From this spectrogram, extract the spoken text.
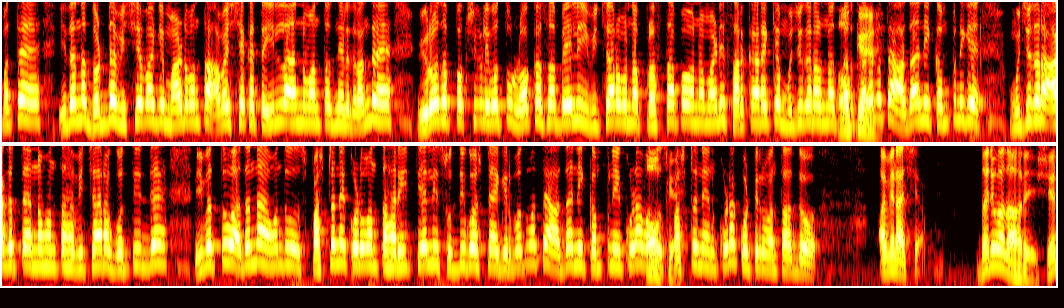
ಮತ್ತೆ ಇದನ್ನ ದೊಡ್ಡ ವಿಷಯವಾಗಿ ಮಾಡುವಂತ ಅವಶ್ಯಕತೆ ಇಲ್ಲ ಅನ್ನುವಂಥದ್ದು ಹೇಳಿದ್ರು. ಅಂದ್ರೆ ವಿರೋಧ ಪಕ್ಷಗಳು ಇವತ್ತು ಲೋಕಸಭೆಯಲ್ಲಿ ಈ ವಿಚಾರವನ್ನ ಪ್ರಸ್ತಾಪವನ್ನ ಮಾಡಿ ಸರ್ಕಾರಕ್ಕೆ ಮುಜುಗರವನ್ನ ತರ್ತಾರೆ. ಮತ್ತೆ ಅದಾನಿ ಕಂಪನಿಗೆ ಮುಜುಗರ ಆಗುತ್ತೆ ಅನ್ನುವಂತಹ ವಿಚಾರ ಗೊತ್ತಿದ್ದೆ. ಇವತ್ತು ಅದನ್ನ ಒಂದು ಸ್ಪಷ್ಟನೆ ಕೊಡುವಂತಹ ರೀತಿಯಲ್ಲಿ ಸುದ್ದಿಗೋಷ್ಠಿ ಆಗಿರ್ಬೋದು ಮತ್ತೆ ಅದಾನಿ ಕಂಪನಿ ಕೂಡ ಒಂದು. ಸ್ಪಷ್ಟನೆಯನ್ನು ಕೂಡ ಕೊಟ್ಟಿರುವಂತಹದ್ದು. ಅವಿನಾಶ. ಧನ್ಯವಾದ ಹರೀಶ್. ಏನು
